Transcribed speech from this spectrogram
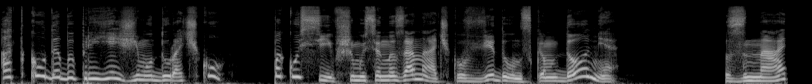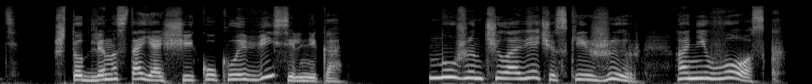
Откуда бы приезжему дурачку, покусившемуся на заначку в ведунском доме, знать, что для настоящей куклы-висельника нужен человеческий жир, а не воск?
